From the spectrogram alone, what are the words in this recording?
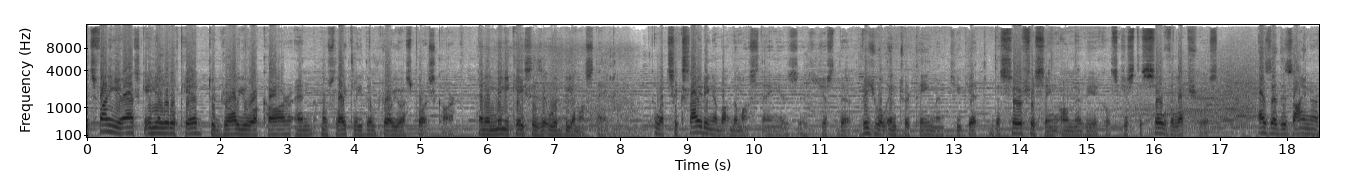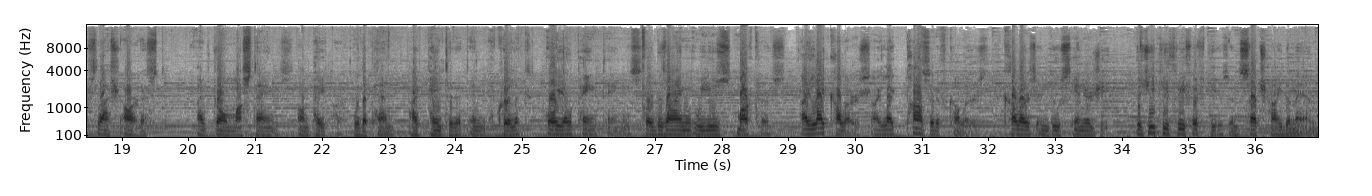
It's funny you ask any little kid to draw you a car and most likely they'll draw you a sports car. And in many cases it would be a Mustang. What's exciting about the Mustang is, is just the visual entertainment you get. The surfacing on the vehicles just is so voluptuous. As a designer slash artist, I've drawn Mustangs on paper with a pen. I've painted it in acrylic, oil paintings. For design, we use markers. I like colors. I like positive colors. Colors induce energy. The GT350 is in such high demand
